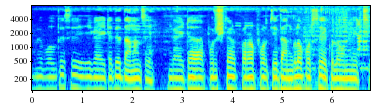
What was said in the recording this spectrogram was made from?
আমি বলতেছে এই গাড়িটাতে দান আছে। গাড়িটা পরিষ্কার করার পর যে ধানগুলো পড়ছে এগুলো আমি নিচ্ছি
